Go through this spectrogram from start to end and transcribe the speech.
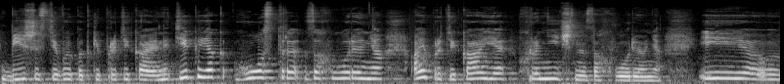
В більшості випадків протікає не тільки як гостре захворювання, а й протікає хронічне захворювання і е,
